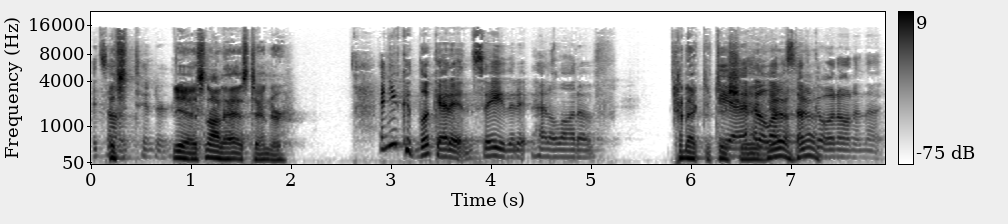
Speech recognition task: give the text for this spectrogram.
It's not It's- a tender. Yeah, it's not as tender. and you could look at it and see that it had a lot of Connective tissue. yeah, it had a lot yeah, of stuff yeah. going on in that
